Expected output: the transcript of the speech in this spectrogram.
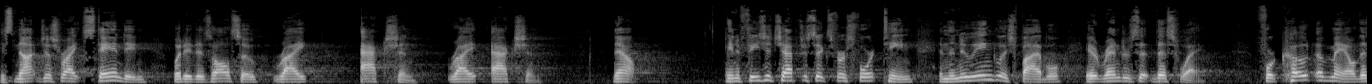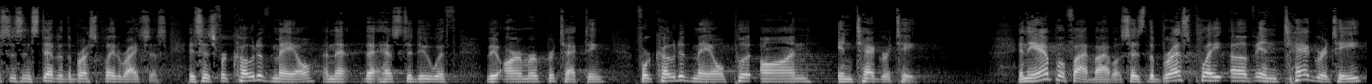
It's not just right standing, but it is also right action. Right action. Now, in Ephesians chapter 6, verse 14, in the New English Bible, it renders it this way. For coat of mail, this is instead of the breastplate of righteousness. It says, for coat of mail, and that, that has to do with the armor protecting. For coat of mail, put on integrity. In the Amplified Bible, it says the breastplate of integrity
